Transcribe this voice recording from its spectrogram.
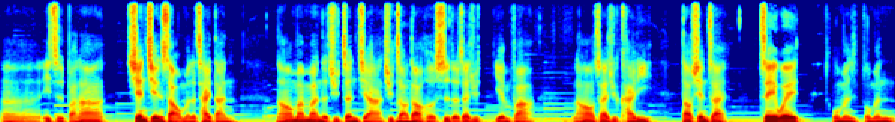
呃，一直把它先减少我们的菜单，然后慢慢的去增加，去找到合适的，再去研发，然后再去开立，到现在这一位我们我们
